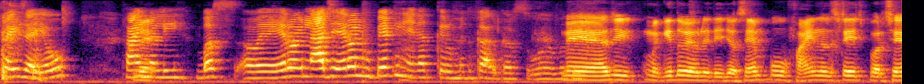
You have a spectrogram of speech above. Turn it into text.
થઈ જાય એવું. ફાઇનલી બસ હવે હેરોઈન આજે હેરોઈન હું પેકિંગ નથી કર્યું મેં કાલ કરશું ને હજી મેં કીધું એવી રીતે જો શેમ્પુ ફાઇનલ સ્ટેજ પર છે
